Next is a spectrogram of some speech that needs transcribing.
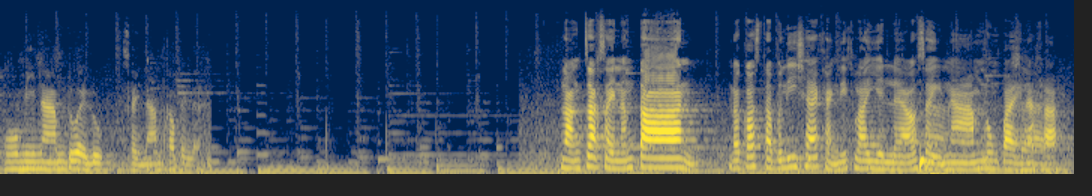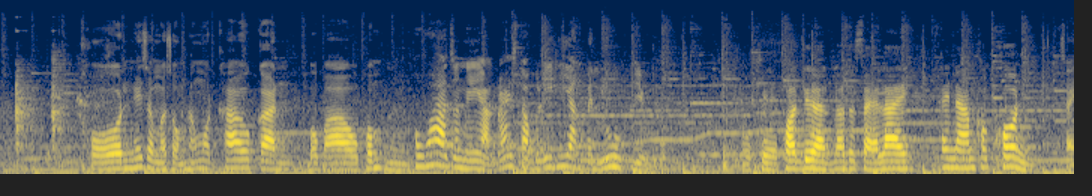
โอ้มีน้ำด้วยลูกใส่น้ำเข้าไปเลยหลังจากใส่น้ำตาล แล้วก็สตรอเบอรี่แช่แข็งที่คลายเย็นแล้วใส่น้ำลงไปนะคะ คนให้ส่วนผสมทั้งหมดเข้ากันเบาๆเพราะเพราะว่าอาจะเมย์อยากได้สตรอเบอรี่ที่ยังเป็นลูกอยู่ โอเค พอเดือดเราจะใส่อะไรให้น้ำเขาข้น ใส่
